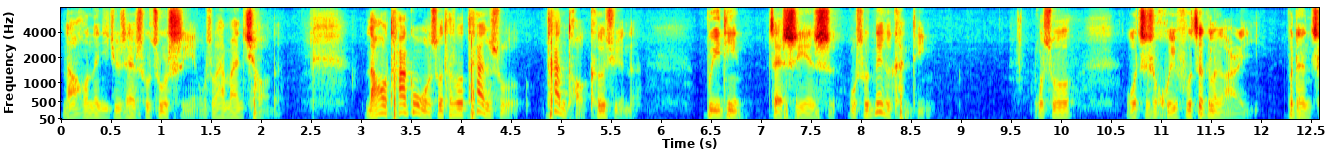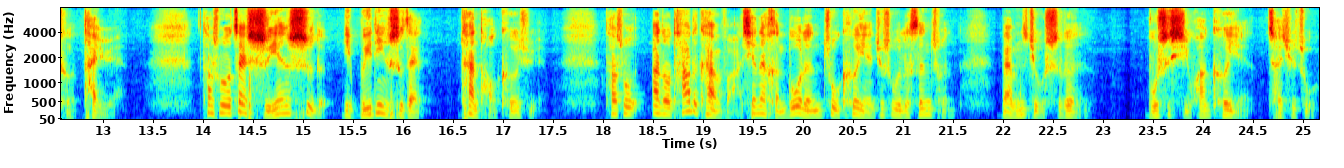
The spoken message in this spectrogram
然后呢你就在说做实验，我说还蛮巧的，然后他跟我说，他说探索探讨科学呢不一定在实验室，我说那个肯定，我说我只是回复这个人而已，不能扯太远。他说在实验室的也不一定是在探讨科学。他说：“按照他的看法，现在很多人做科研就是为了生存，百分之九十的人不是喜欢科研才去做。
